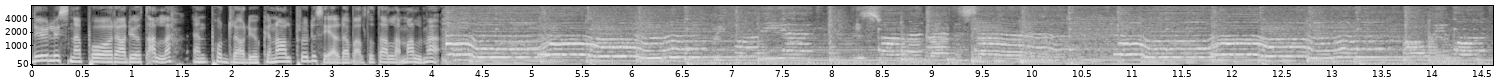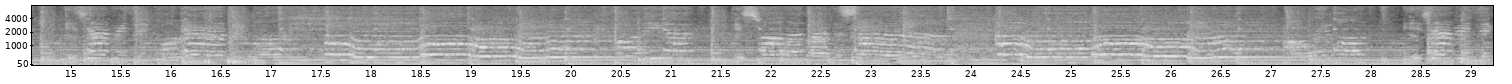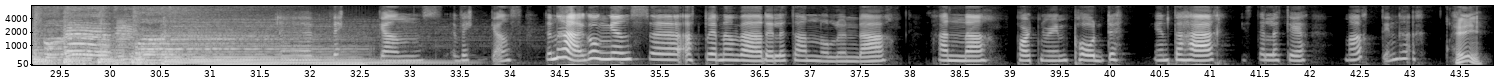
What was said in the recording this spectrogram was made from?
Du lyssnar på Radio åt alla, en poddradiokanal producerad av Allt åt alla Malmö. Oh, oh, oh, den här gångens eh, Att bränna en värld är lite annorlunda. Hanna, partner in podd, är inte här. Istället är Martin här. Hej!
